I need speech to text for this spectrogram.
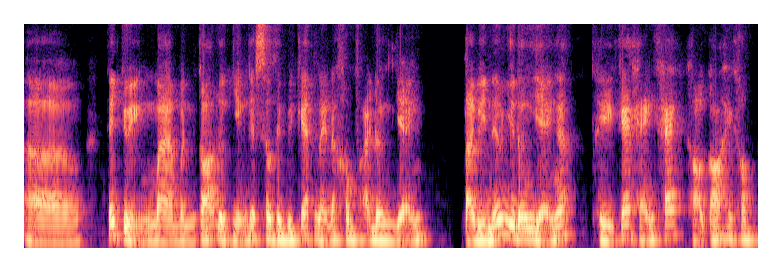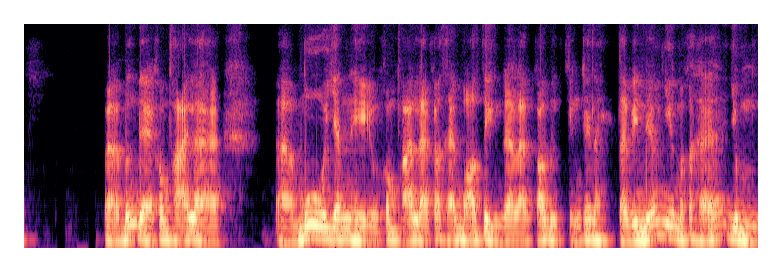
Uh, cái chuyện mà mình có được những cái certificate này nó không phải đơn giản tại vì nếu như đơn giản á thì các hãng khác họ có hay không? Và vấn đề không phải là à, mua danh hiệu không phải là có thể bỏ tiền ra là có được những cái này. Tại vì nếu như mà có thể dùng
